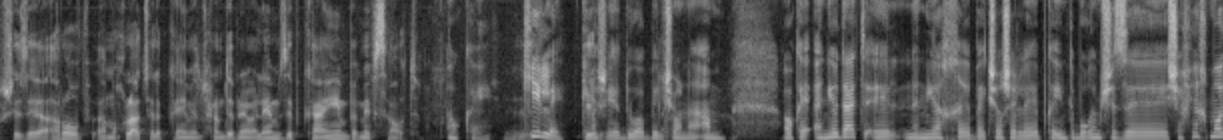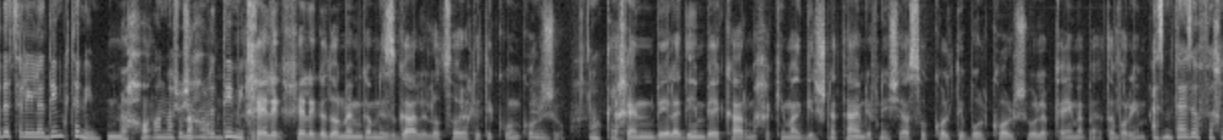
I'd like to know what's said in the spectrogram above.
שזה הרוב המוחלט של הבקעים שאנחנו מדברים עליהם, זה בקעים במפסעות. אוקיי, okay. קילה, מה שידוע בלשון העם. אוקיי, okay, אני יודעת, אה, נניח אה, בהקשר של אה, בקעים טבורים, שזה שכיח מאוד אצל ילדים קטנים. נכון, נכון. משהו נכון. שנולדים איתו. חלק, חלק גדול מהם גם נסגר ללא צורך לתיקון כלשהו. אוקיי. לכן בילדים בעיקר מחכים עד גיל שנתיים לפני שיעשו כל טיפול כלשהו לבקעים הטבורים. אז מתי זה הופך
